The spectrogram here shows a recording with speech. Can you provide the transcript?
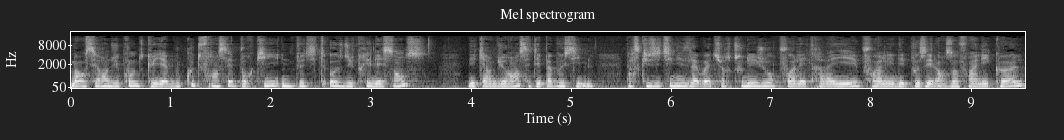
bah, on s'est rendu compte qu'il y a beaucoup de Français pour qui une petite hausse du prix de l'essence des carburants, c'était pas possible. Parce qu'ils utilisent la voiture tous les jours pour aller travailler, pour aller déposer leurs enfants à l'école.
